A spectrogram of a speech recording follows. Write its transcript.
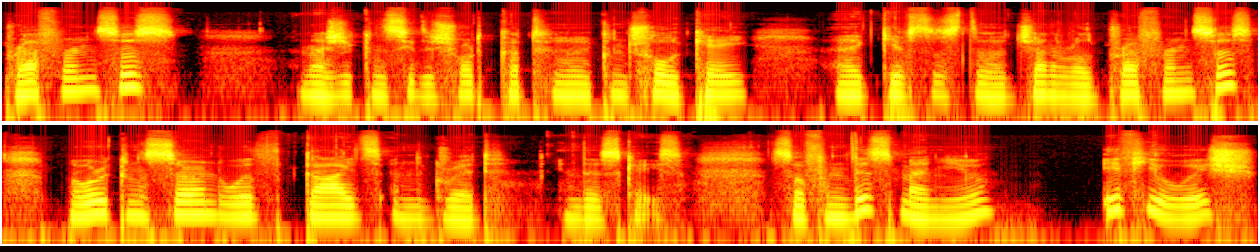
Preferences, and as you can see the shortcut uh, control K uh, gives us the general preferences but we're concerned with guides and grid in this case. So from this menu, if you wish,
